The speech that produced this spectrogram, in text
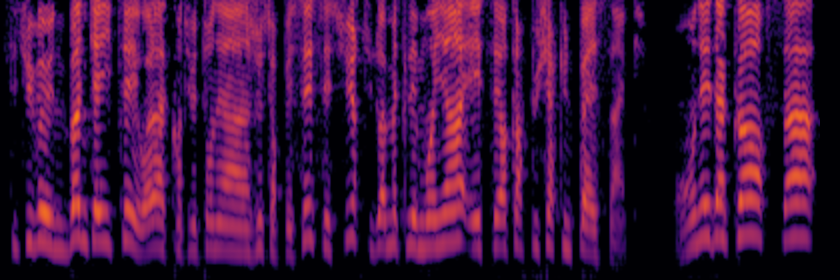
si tu veux une bonne qualité, voilà, quand tu veux tourner un jeu sur PC, c'est sûr, tu dois mettre les moyens et c'est encore plus cher qu'une PS5. On est d'accord, ça,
